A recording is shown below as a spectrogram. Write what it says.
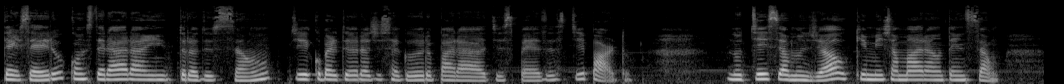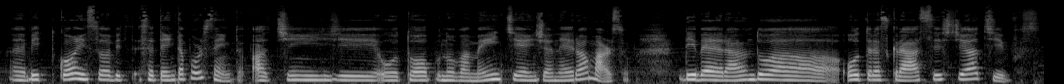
Terceiro, considerar a introdução de cobertura de seguro para despesas de parto. Notícia mundial que me chamaram a atenção. É, Bitcoin sobe 70%, atinge o topo novamente em janeiro a março, liberando a outras classes de ativos.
